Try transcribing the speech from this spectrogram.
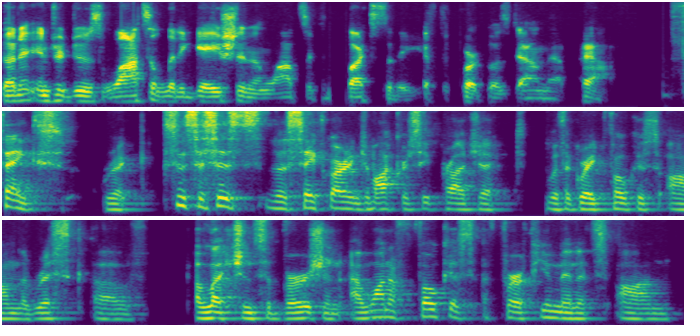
going to introduce lots of litigation and lots of complexity if the court goes down that path. Thanks, Rick. Since this is the Safeguarding Democracy Project with a great focus on the risk of election subversion, I want to focus for a few minutes on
